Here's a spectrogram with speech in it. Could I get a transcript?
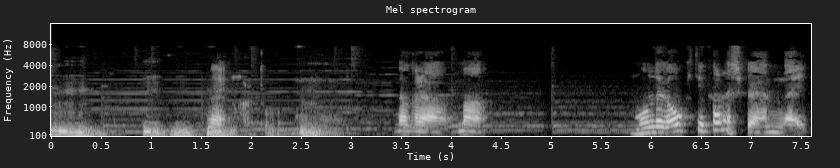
うんうん。うんうんうん。ねあると。だから、まあ、問題が起きてからしかやんない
